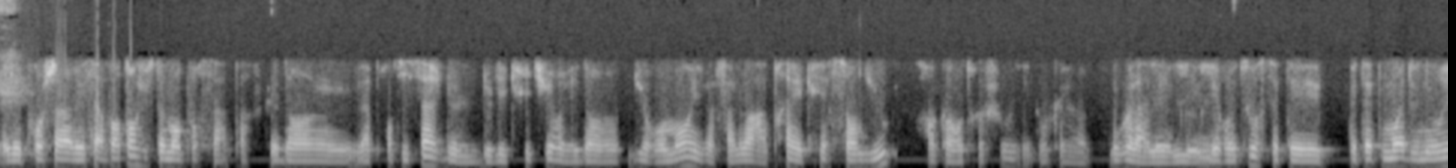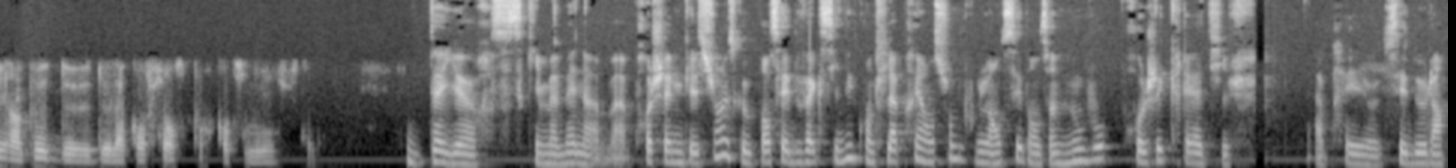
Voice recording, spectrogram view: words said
Et, les prochains, mais c'est important justement pour ça, parce que dans l'apprentissage de, de l'écriture et dans du roman, il va falloir après écrire sans Duke encore autre chose. Et donc, euh, donc voilà, les, les, les retours, c'était peut-être moi de nourrir un peu de, de la confiance pour continuer justement. D'ailleurs, ce qui m'amène à ma prochaine question, est-ce que vous pensez être vacciné contre l'appréhension de vous lancer dans un nouveau projet créatif après euh, ces deux-là?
